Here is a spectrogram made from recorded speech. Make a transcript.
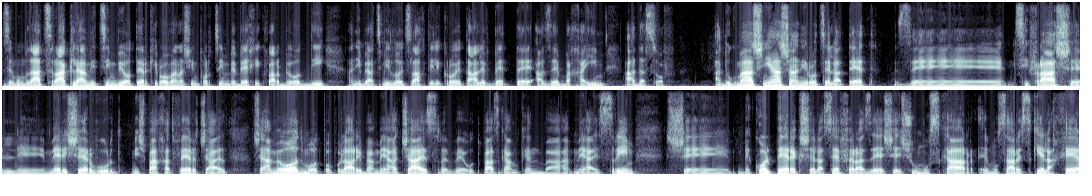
זה מומלץ רק לאמיצים ביותר, כי רוב האנשים פורצים בבכי כבר בעוד D. אני בעצמי לא הצלחתי לקרוא את האלף-בית הזה בחיים עד הסוף. הדוגמה השנייה שאני רוצה לתת זה ספרה של אה, מרי שרוורד, משפחת פיירצ'יילד, שהיה מאוד מאוד פופולרי במאה ה-19 והודפס גם כן במאה ה-20, שבכל פרק של הספר הזה יש איזשהו מוזכר, אה, מוסר השכל אחר,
